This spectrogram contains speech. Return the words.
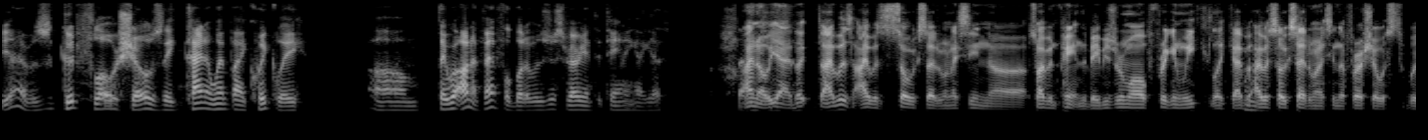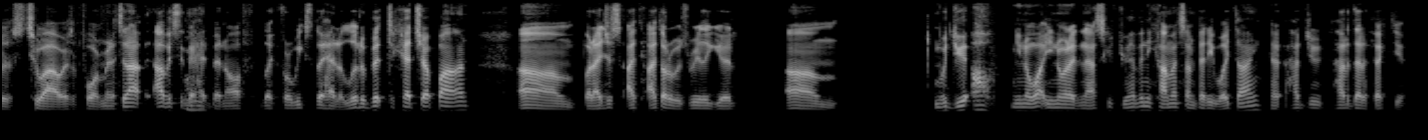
yeah, it was a good flow of shows. They kind of went by quickly. Um, they were uneventful, but it was just very entertaining, I guess. That I know, yeah. Like, I was, I was so excited when I seen. Uh, so I've been painting the baby's room all friggin' week. Like I, Mm. I was so excited when I seen the first show was was two hours and four minutes, and I, obviously they Mhm. had been off like for weeks. So they had a little bit to catch up on. Um, but I just, I, I thought it was really good. Um, would you? Oh, you know what? You know what? I didn't ask you. Do you have any comments on Betty White dying? How- How'd you? How did that affect you?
